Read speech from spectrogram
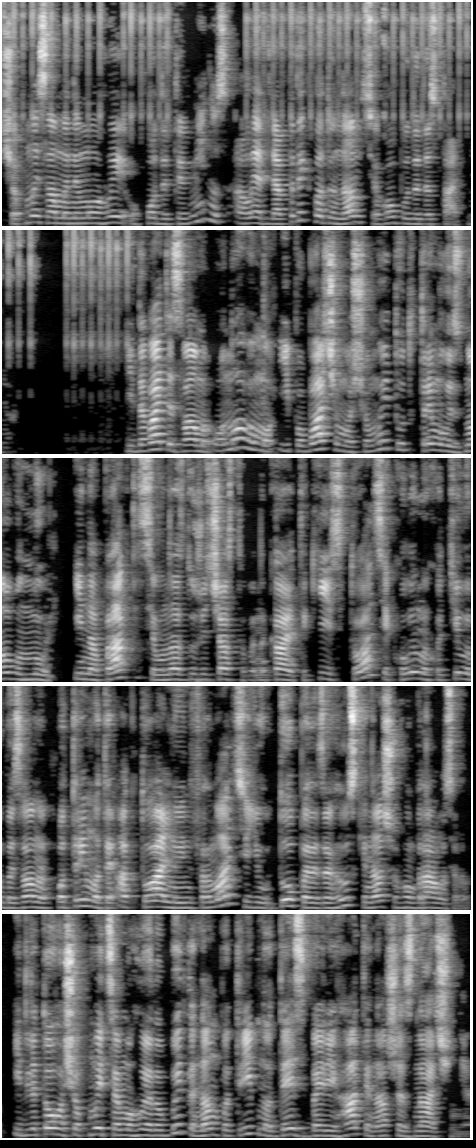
щоб ми з вами не могли уходити в мінус, але для прикладу нам цього буде достатньо. І давайте з вами оновимо і побачимо, що ми тут отримали знову 0. І на практиці у нас дуже часто виникають такі ситуації, коли ми хотіли би з вами отримати актуальну інформацію до перезагрузки нашого браузеру. І для того, щоб ми це могли робити, нам потрібно десь зберігати наше значення.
